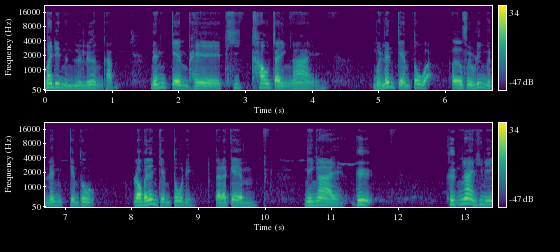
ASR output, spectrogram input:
ไม่ได้เน้นเรื่องครับ เน้นเกมเพย์ที่เข้าใจง่าย เหมือนเล่นเกมตู้อะ เออฟีลลิ่งเหมือนเล่นเกมตู้ลองไปเล่นเกมตู้ดิแต่ละเกมง่ายๆคือ คือง่ายที่นี้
